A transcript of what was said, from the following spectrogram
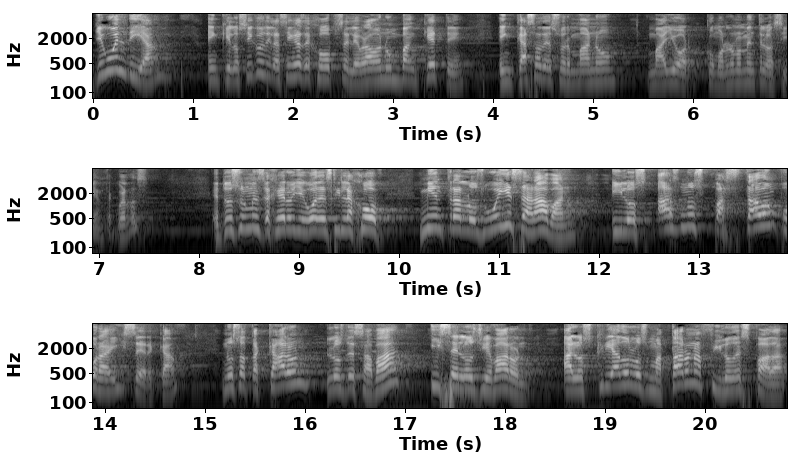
Llegó el día en que los hijos y las hijas de Job celebraban un banquete en casa de su hermano mayor, como normalmente lo hacían, ¿te acuerdas? Entonces un mensajero llegó a decirle a Job, mientras los bueyes araban y los asnos pastaban por ahí cerca, nos atacaron los de Sabá y se los llevaron. A los criados los mataron a filo de espada,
